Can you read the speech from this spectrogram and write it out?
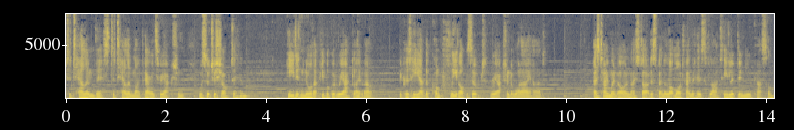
to tell him this, to tell him my parents' reaction, was such a shock to him. He didn't know that people could react like that, because he had the complete opposite reaction to what I had. As time went on, I started to spend a lot more time at his flat. He lived in Newcastle.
